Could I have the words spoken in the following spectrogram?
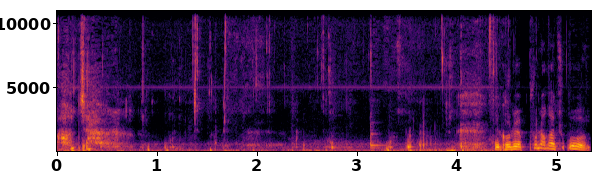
아, 짜. 이거를 풀어가지고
